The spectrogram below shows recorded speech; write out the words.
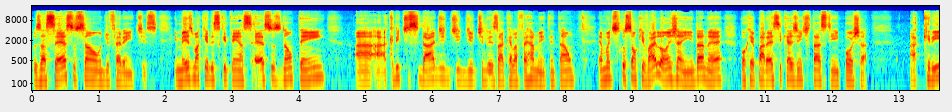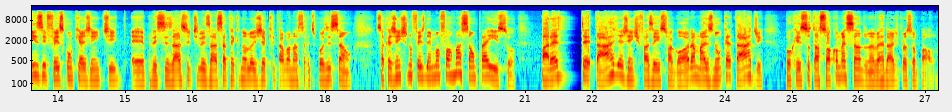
os acessos são diferentes. E mesmo aqueles que têm acessos não têm a, a criticidade de, de, utilizar aquela ferramenta. Então, é uma discussão que vai longe ainda, né? Porque parece que a gente está assim, poxa, a crise fez com que a gente é, precisasse utilizar essa tecnologia que estava à nossa disposição. Só que a gente não fez nenhuma formação para isso. Parece ser tarde a gente fazer isso agora, mas nunca é tarde, porque isso está só começando, não é verdade, professor Paulo?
